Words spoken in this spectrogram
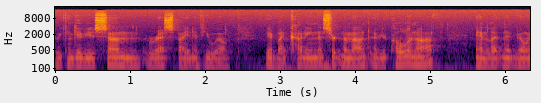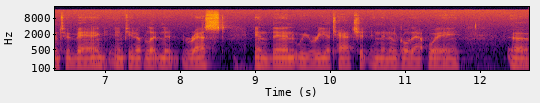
we can give you some respite, if you will, by cutting a certain amount of your colon off and letting it go into a bag, empty it up, letting it rest, and then we reattach it, and then it'll go that way, uh,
